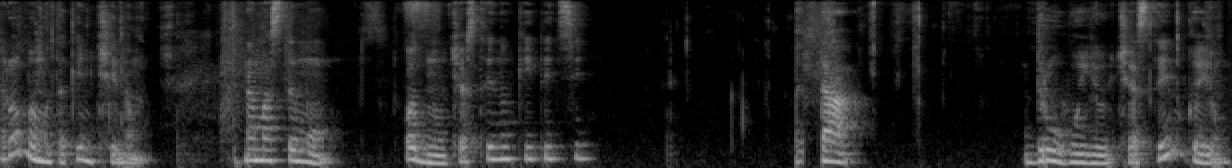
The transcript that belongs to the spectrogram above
робимо таким чином. Намастимо одну частину китиці та другою частинкою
